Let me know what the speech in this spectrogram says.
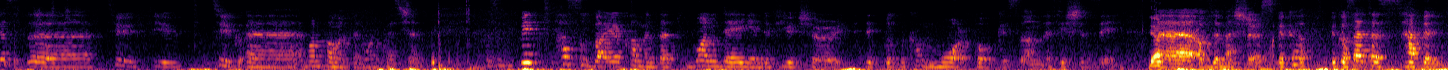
just uh, two few two uh, one comment and one question. I was a bit puzzled by your comment that one day in the future it will become more focused on efficiency yeah. uh, of the measures because because that has happened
